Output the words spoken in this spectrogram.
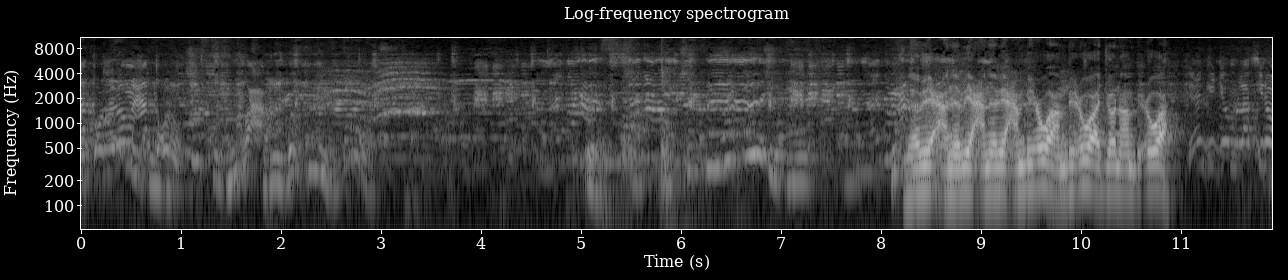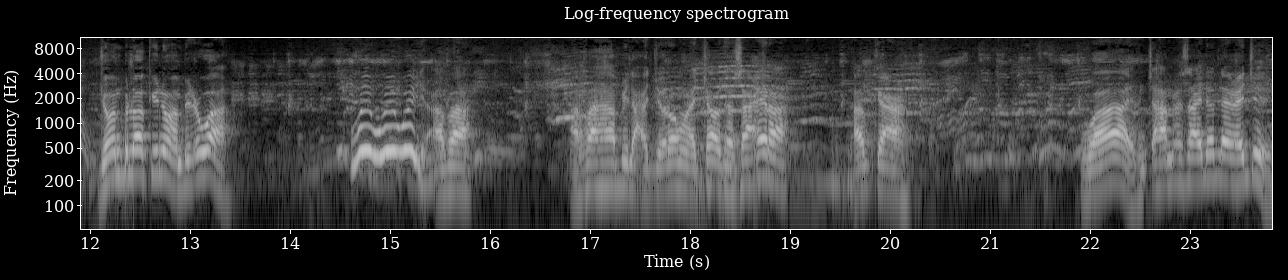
Antonu lo ma Antonu. Waaw. نبيع نبيع نبيع. نبيعوها نبيعوها جون نبيعوها جون بلاكينو نبيعوها وي وي وي. أفا أفاها بالحجرهم أتشاو تساعرة أبكع واي فنتها محسايدة لا عجي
